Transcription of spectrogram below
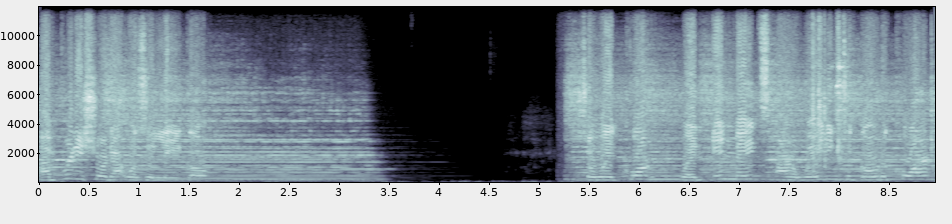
I'm pretty sure that was illegal. So when court, when inmates are waiting to go to court,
